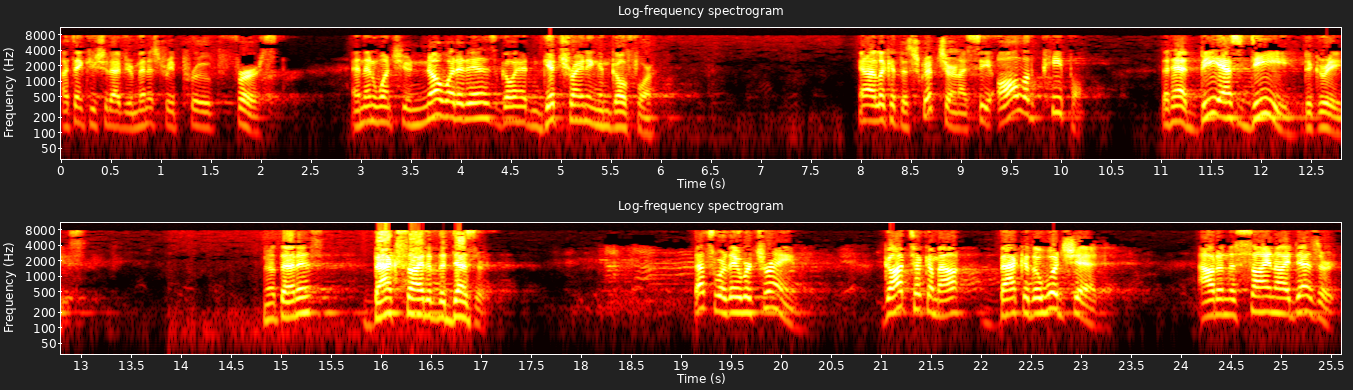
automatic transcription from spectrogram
I think you should have your ministry proved first. And then once you know what it is, go ahead and get training and go for it. And I look at the scripture and I see all of the people that had BSD degrees. You know what that is? Backside of the desert. That's where they were trained. God took them out back of the woodshed, out in the Sinai desert,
